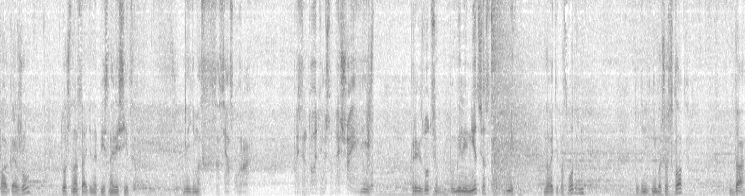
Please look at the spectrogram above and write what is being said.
покажу. То, что на сайте написано, висит. Видимо, совсем скоро презентуют или что-то еще, или привезут, или нет сейчас у них. Давайте посмотрим. Тут у них небольшой склад. Да,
